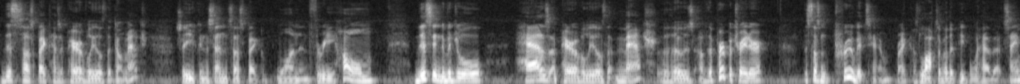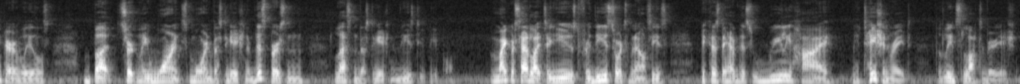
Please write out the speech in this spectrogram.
This suspect has a pair of alleles that don't match. So you can send suspect one and three home. This individual has a pair of alleles that match those of the perpetrator. This doesn't prove it's him, right? Because lots of other people would have that same pair of alleles, but certainly warrants more investigation of this person, less investigation of these two people. Microsatellites are used for these sorts of analyses because they have this really high mutation rate that leads to lots of variation.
